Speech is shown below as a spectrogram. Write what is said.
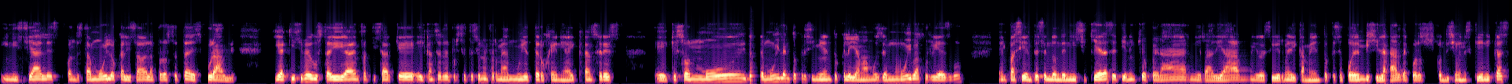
iniciales, cuando está muy localizado la próstata, es curable. Y aquí sí me gustaría enfatizar que el cáncer de próstata es una enfermedad muy heterogénea. Hay cánceres eh, que son muy, de muy lento crecimiento, que le llamamos de muy bajo riesgo, en pacientes en donde ni siquiera se tienen que operar, ni radiar, ni recibir medicamento, que se pueden vigilar de acuerdo a sus condiciones clínicas,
